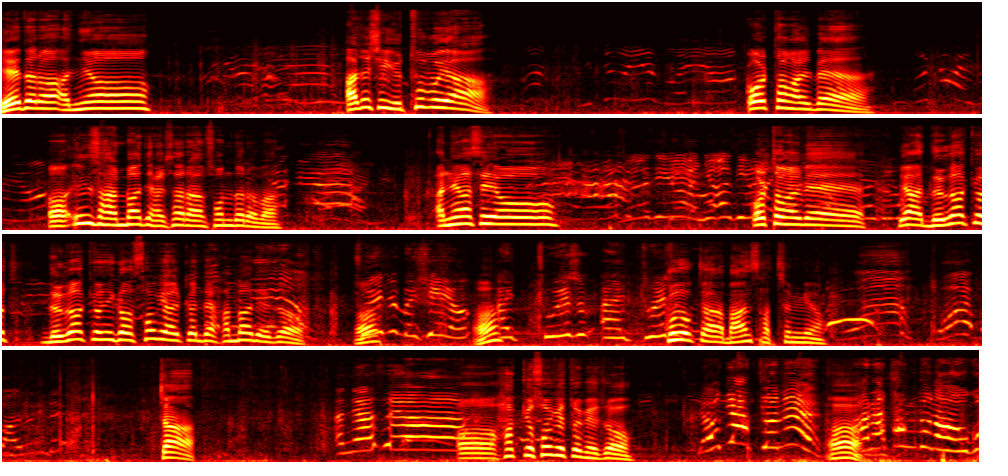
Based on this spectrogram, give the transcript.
얘들아 안녕. 아저씨 유튜브야. 꼴통 할배. 어 인사 한마디 할 사람 손 들어봐. 안녕하세요. 꼴통 할배. 야 너가 학교 너가 학교 이거 소개할 건데 한마디 해줘. 어? 조회수 몇이에요? 어? 아니 조회수 아니 조회수 구독자 14,000명. 와 많은데? 자, 안녕하세요. 어 학교 소개 좀 해줘. 여기 학교는 어. 마라탕도 나오고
